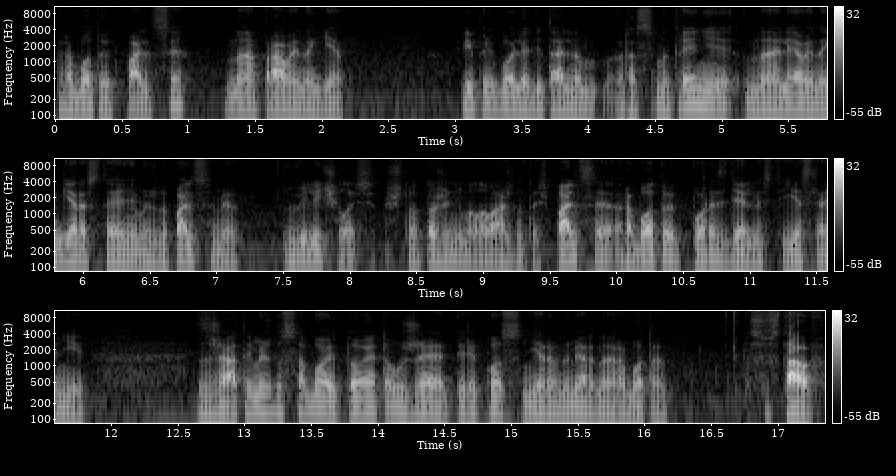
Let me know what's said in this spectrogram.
работают пальцы на правой ноге. И при более детальном рассмотрении на левой ноге расстояние между пальцами увеличилось, что тоже немаловажно. То есть пальцы работают по раздельности. Если они сжаты между собой, то это уже перекос, неравномерная работа суставов.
